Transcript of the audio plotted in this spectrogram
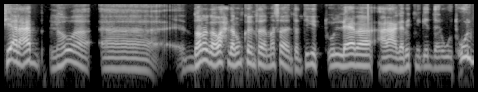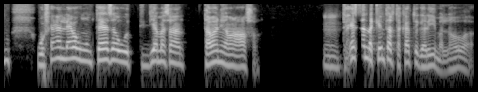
في ألعاب اللي هو آه درجة واحدة ممكن أنت مثلا أنت تيجي تقول لعبة أنا عجبتني جدا وتقول وفعلا لعبة ممتازة وتديها مثلا 8 من 10 مم. تحس إنك أنت ارتكبت جريمة اللي هو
